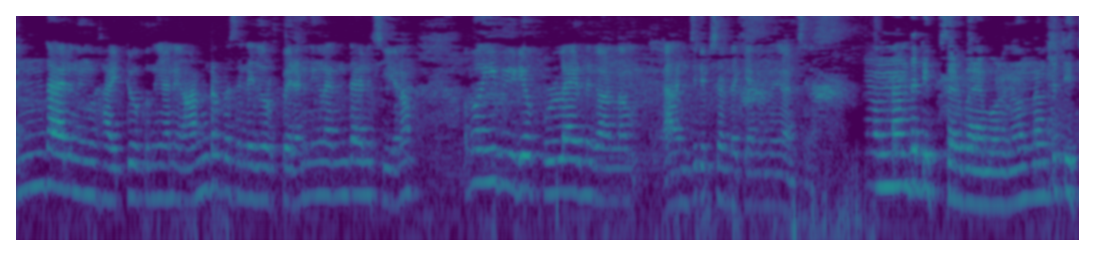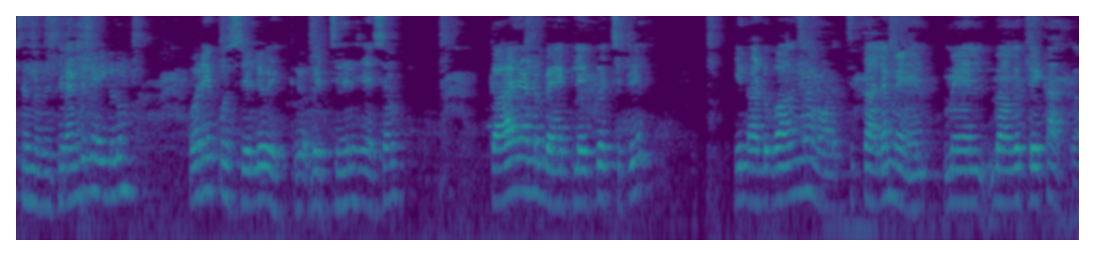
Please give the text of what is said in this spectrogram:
എന്തായാലും നിങ്ങൾ ഹൈറ്റ് വെക്കുന്നു. ഞാൻ ഹൺഡ്രഡ് പെർസെന്റേജ് ഉറപ്പ് നിങ്ങൾ എന്തായാലും ചെയ്യണം. അപ്പോൾ ഈ വീഡിയോ ഫുള്ളായിരുന്നു കാണണം. അഞ്ച് ടിപ്സ് എന്തൊക്കെയാണെന്ന് കാണിച്ചു തരാം. ഒന്നാമത്തെ ടിപ്സാണ് പറയാൻ പോകുന്നത് ഒന്നാമത്തെ ടിപ്സ് എന്താണെന്ന് വെച്ചാൽ രണ്ട് കൈകളും ഒരേ പൊസിഷനിൽ വെക്കുക വെച്ചതിന് ശേഷം കാൽ രണ്ട് ബാക്കിലേക്ക് വെച്ചിട്ട് ഈ നടുഭാഗം ഇങ്ങനെ മുളച്ച് തല മേൽ മേൽഭാഗത്തേക്ക് ആക്കുക.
